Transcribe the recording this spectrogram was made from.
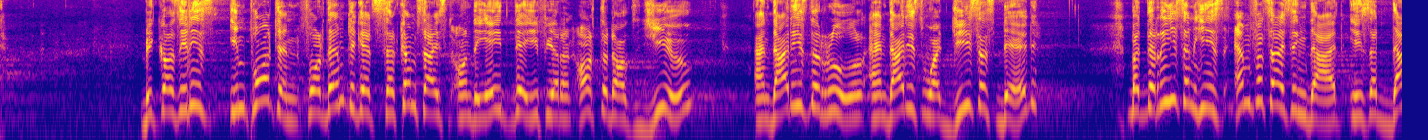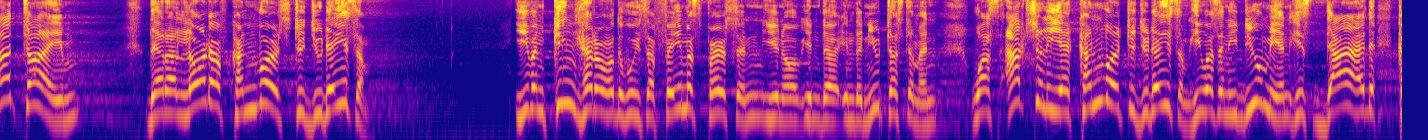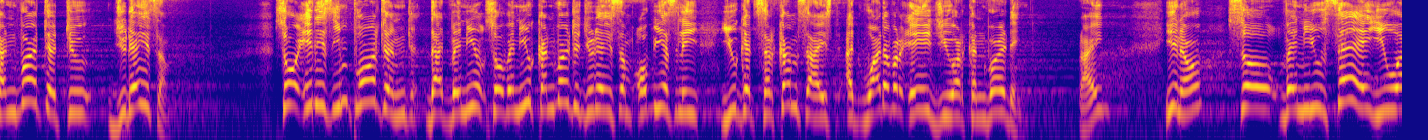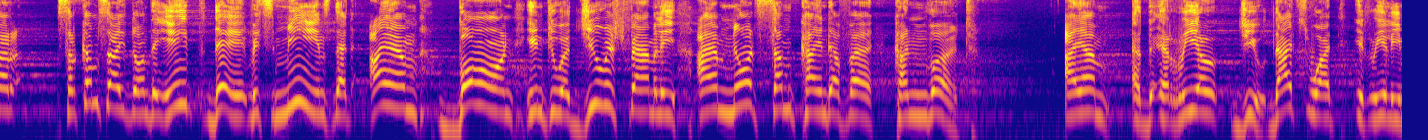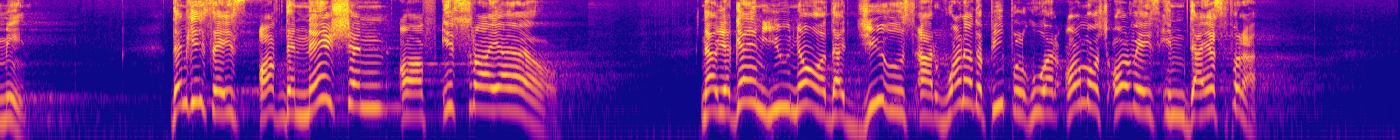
Because it is important for them to get circumcised on the eighth day if you're an Orthodox Jew, and that is the rule, and that is what Jesus did. But the reason he is emphasizing that is at that time, there are a lot of converts to Judaism. Even King Herod, who is a famous person, you know, in the, in the New Testament, was actually a convert to Judaism. He was an Idumean. His dad converted to Judaism. So it is important that when you, so when you convert to Judaism, obviously you get circumcised at whatever age you are converting, right? You know, so when you say you are circumcised on the eighth day, which means that I am born into a Jewish family. I am not some kind of a convert. I am a, a real Jew. That's what it really means. Then he says, of the nation of Israel. Now, again, you know that Jews are one of the people who are almost always in diaspora.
